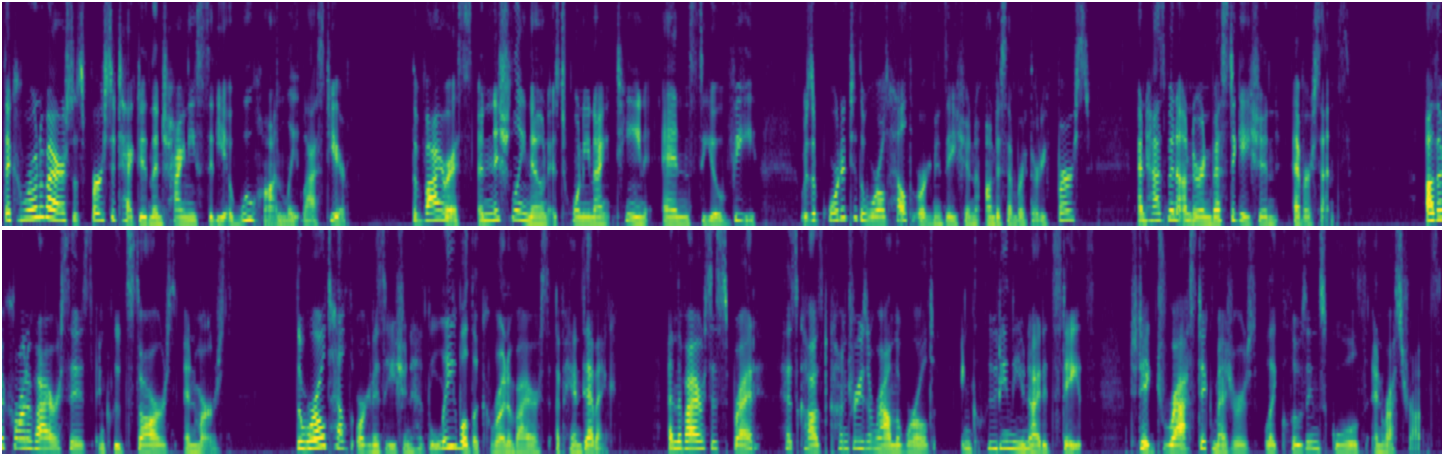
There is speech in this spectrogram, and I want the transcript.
The coronavirus was first detected in the Chinese city of Wuhan late last year. The virus, initially known as 2019 nCoV, was reported to the World Health Organization on December 31st and has been under investigation ever since. Other coronaviruses include SARS and MERS. The World Health Organization has labeled the coronavirus a pandemic, and the virus virus's spread has caused countries around the world, including the United States, to take drastic measures like closing schools and restaurants.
